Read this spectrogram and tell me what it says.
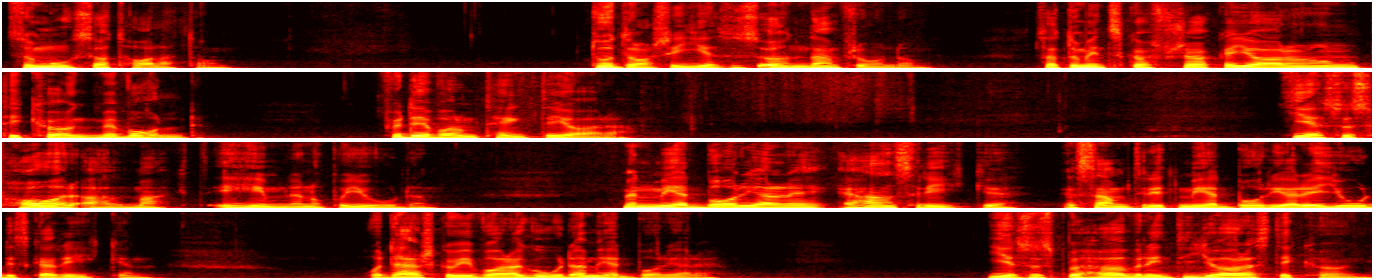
som Mose har talat om. Då drar sig Jesus undan från dem så att de inte ska försöka göra honom till kung med våld. För det var de tänkte göra. Jesus har all makt i himlen och på jorden. Men medborgarna i hans rike är samtidigt medborgare i jordiska riken. Och där ska vi vara goda medborgare. Jesus behöver inte göras till kung.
